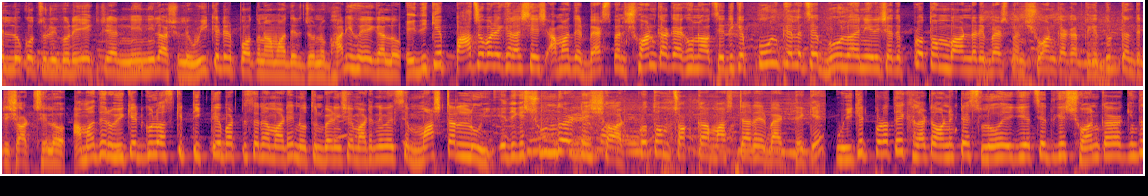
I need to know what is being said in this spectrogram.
দিয়ে লুকোচুরি করে একটি রান নিয়ে নিল। আসলে উইকেটের পতন আমাদের জন্য ভারী হয়ে গেল। এইদিকে পাঁচ ওভারে খেলা শেষ, আমাদের ব্যাটসম্যান সোহান কাকা এখনও আছে। এদিকে পুল খেলেছে, ভুল হয়নি এর সাথে প্রথম বাউন্ডারি ব্যাটসম্যান সোহান কাকার থেকে দুর্দান্ত একটি শট ছিল। আমাদের উইকেটগুলো আজকে টিকতে পারতেছে না মাঠে, নতুন ব্যাটিং সে মাঠে নেমেছে মাস্টার লুই। এদিকে সুন্দর একটি শট প্রথম ছক্কা মাস্টারের ব্যাট থেকে। উইকেট পড়াতে খেলাটা অনেকটাই স্লো হয়ে গিয়েছে। এদিকে সোহান কাকা কিন্তু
